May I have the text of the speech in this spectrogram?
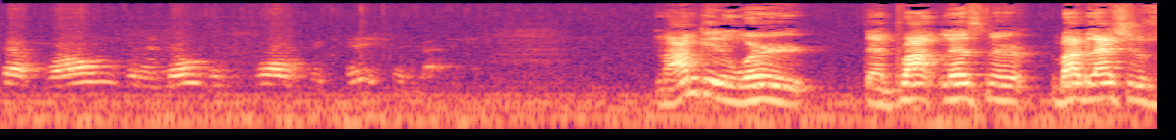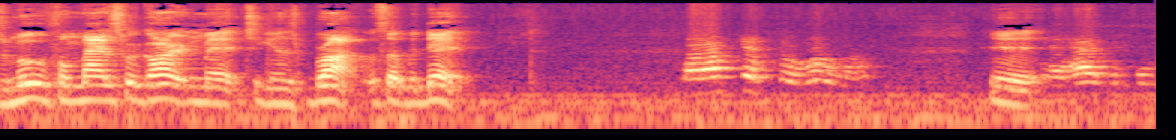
Seth Rollins in a no disqualification match. Now I'm getting word that Brock Lesnar, Bobby Lashley was removed from Madison Square Garden match against Brock. What's up with that? Well, that's just a rumor. Yeah. It hasn't been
